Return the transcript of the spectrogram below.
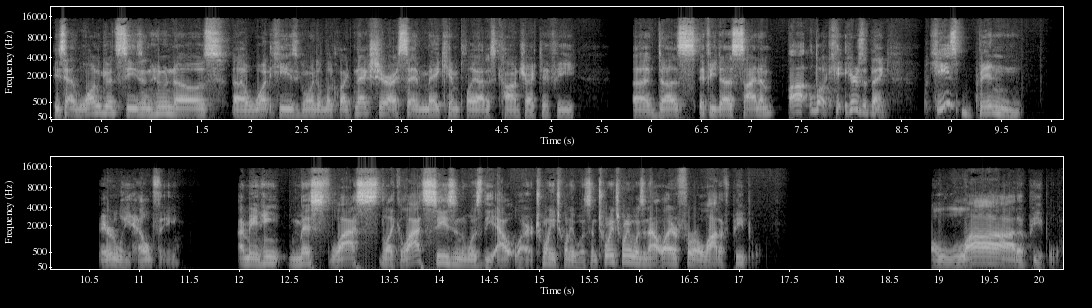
He's had one good season. Who knows uh, what he's going to look like next year? I say make him play out his contract if he uh, does if he does sign him. Uh, look, here's the thing. He's been barely healthy. I mean, he missed last like last season was the outlier. 2020 was, and 2020 was an outlier for a lot of people. A lot of people.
